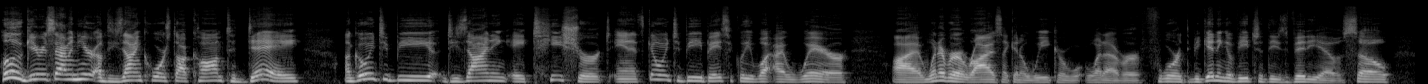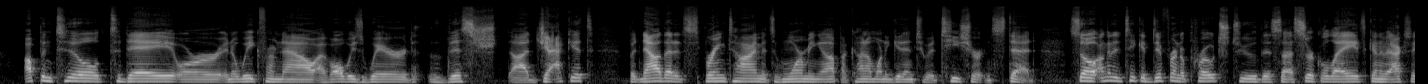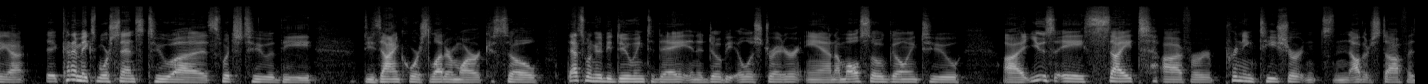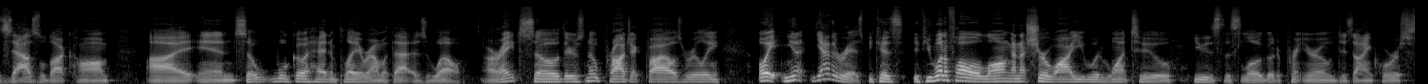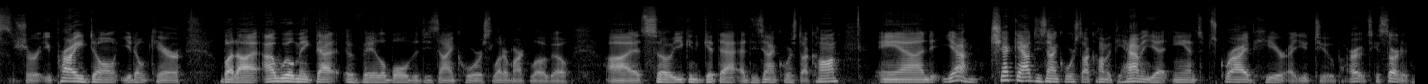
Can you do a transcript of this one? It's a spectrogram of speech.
Hello, Gary Simon here of DesignCourse.com. Today, I'm going to be designing a t-shirt and it's going to be basically what I wear uh, whenever it arrives, like in a week or whatever, for the beginning of each of these videos. So up until today or in a week from now, I've always weared this uh, jacket, but now that it's springtime, it's warming up, I kind of want to get into a t-shirt instead. So I'm going to take a different approach to this uh, Circle A. It's going to actually uh, it kind of makes more sense to uh, switch to the design course lettermark. So that's what I'm going to be doing today in Adobe Illustrator. And I'm also going to uh, use a site uh, for printing t-shirts and other stuff at Zazzle.com. Uh, and so we'll go ahead and play around with that as well. All right, so there's no project files really. Oh wait, yeah, yeah, there is because if you want to follow along, I'm not sure why you would want to use this logo to print your own design course shirt. You probably don't. You don't care, but uh, I will make that available. The design course lettermark logo, uh, so you can get that at designcourse.com. And yeah, check out designcourse.com if you haven't yet, and subscribe here at YouTube. All right, let's get started.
